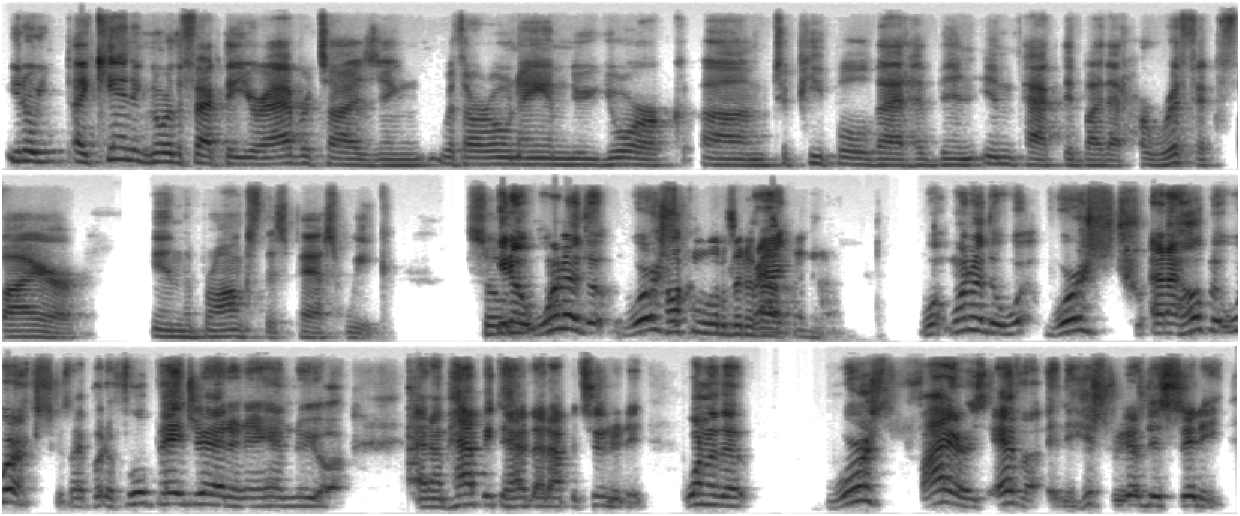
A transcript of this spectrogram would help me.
You know, I can't ignore the fact that you're advertising with our own AM New York um, to people that have been impacted by that horrific fire in the Bronx this past week. So you know, one of the worst. Talk a little bit about that. One of the worst, and I hope it works because I put a full page ad in AM New York, and I'm happy to have that opportunity. One of the worst fires ever in the history of this city.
